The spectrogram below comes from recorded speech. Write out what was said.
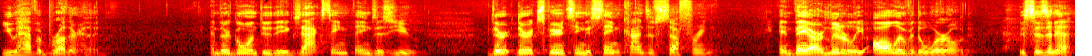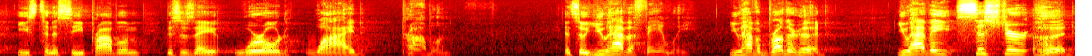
you have a brotherhood, and they're going through the exact same things as you. They're, they're experiencing the same kinds of suffering, and they are literally all over the world. This isn't a East Tennessee problem, this is a worldwide problem. And so you have a family, you have a brotherhood, you have a sisterhood.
